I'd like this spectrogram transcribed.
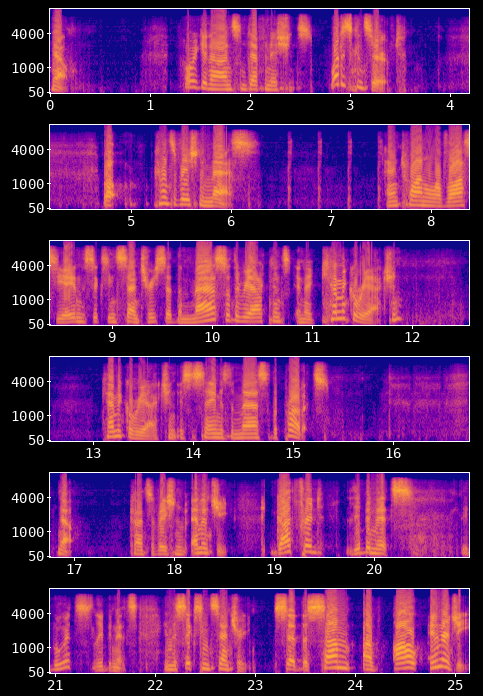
Now, before we get on, some definitions. What is conserved? Well, conservation of mass. Antoine Lavoisier in the 16th century said the mass of the reactants in a chemical reaction chemical reaction is the same as the mass of the products. Now, conservation of energy. Gottfried Leibniz, Leibniz, Leibniz in the 16th century said the sum of all energy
